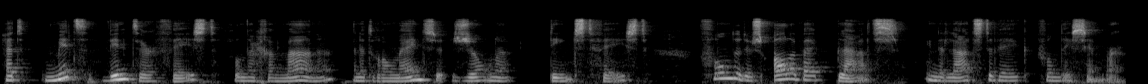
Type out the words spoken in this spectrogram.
Het midwinterfeest van de Germanen en het Romeinse zonne dienstfeest vonden dus allebei plaats in de laatste week van december.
